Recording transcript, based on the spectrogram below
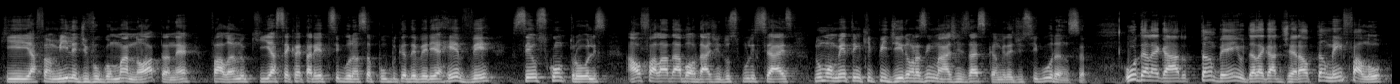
que a família divulgou uma nota, né, falando que a Secretaria de Segurança Pública deveria rever seus controles ao falar da abordagem dos policiais no momento em que pediram as imagens das câmeras de segurança. O delegado também, o delegado geral também falou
